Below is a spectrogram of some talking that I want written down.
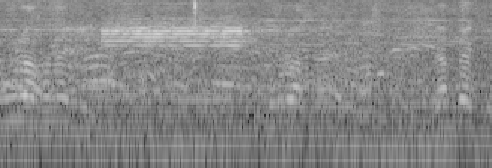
গুড় আছে নাকি? গুড় আছে। দেন তো একটু।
